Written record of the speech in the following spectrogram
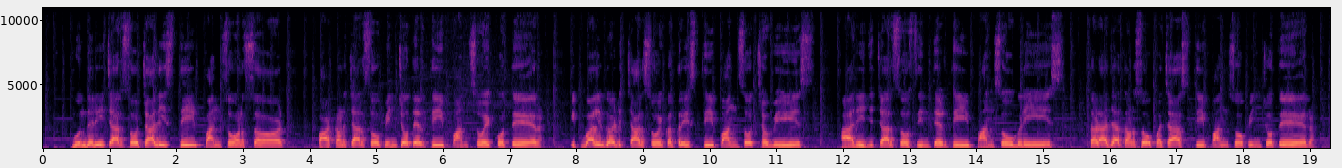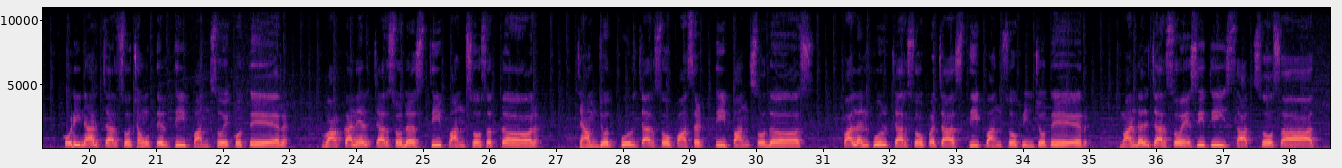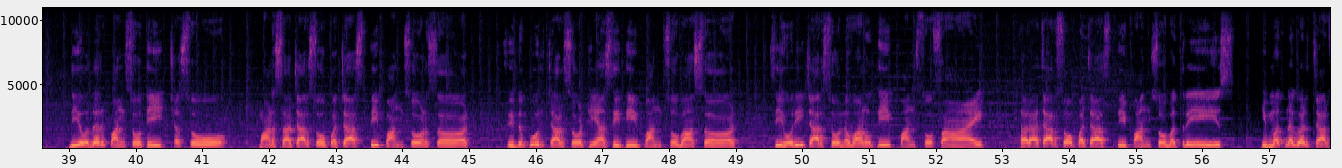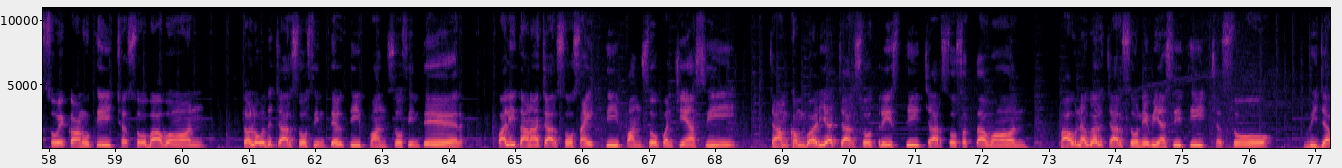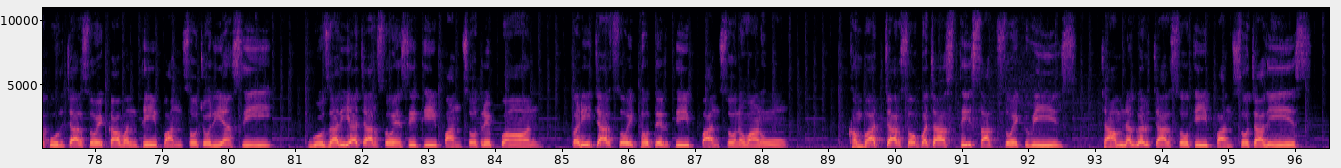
ગુંદરી ચારસો ચાલીસથી પાંચસો અડસઠ, પાટણ ચારસો પંચોતેરથી પાંચસો એકોતેર, ઇકબાલગઢ ચારસો એકત્રીસથી પાંચસો છવ્વીસ હારીજ ચારસો સિત્તેરથી પાંચસો ઓગણીસ, તળાજા ત્રણસો પચાસથી પાંચસો પંચોતેર, કોડીનાર ચારસો છોતેરથી પાંચસો એકોતેર, વાંકાનેર ચારસો દસથી પાંચસો સત્તર, જામજોધપુર ચારસો પાસઠથી પાંચસો દસ, પાલનપુર ચારસો પચાસથી પાંચસો પંચોતેર, માંડલ ચારસો એંસીથી સાતસો સાત, દિયોદર પાંચસોથી છસો માણસા ચારસો પચાસથી પાંચસો અડસઠ. સિદ્ધપુર ચારસો અઠ્યાસીથી પાંચસો બાસઠ. સિહોરી ચારસો નવ્વાણુંથી પાંચસો સાઠ. થરા ચારસો પચાસથી પાંચસો બત્રીસ. હિંમતનગર ચારસો એકાણુંથી છસો બાવન. તલોદ ચારસો સિત્તેરથી પાંચસો સિત્તેર. પાલીતાણા ચારસો સાહીઠથી પાંચસો પંચ્યાસી. જામખંભાળિયા ચારસો ત્રીસથી ચારસો સત્તાવન, ભાવનગર ચારસો નેવ્યાસીથી છસો, વિજાપુર ચારસો એકાવનથી પાંચસો ચોર્યાસી, ગોઝારિયા ચારસો એંસીથી પાંચસો ત્રેપન, કડી ચારસો ઇઠ્ઠોતેરથી પાંચસો નવ્વાણું, ખંભાત ચારસો પચાસથી સાતસો એકવીસ, જામનગર ચારસોથી પાંચસો ચાલીસ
